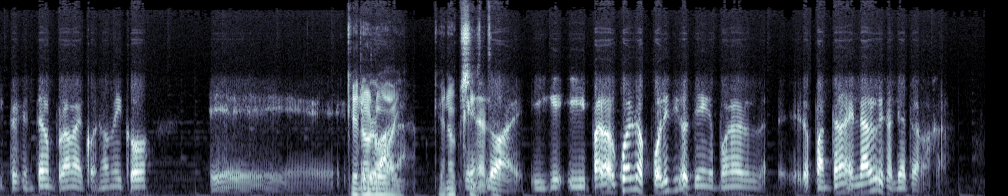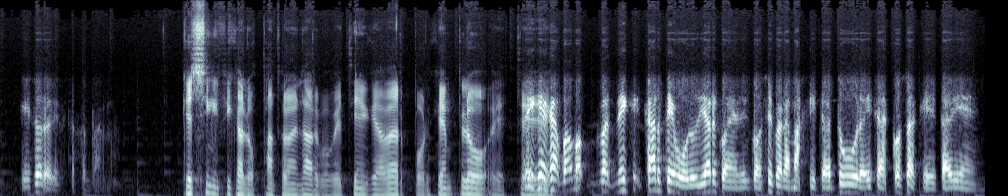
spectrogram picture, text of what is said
y presentar un programa económico eh, que, no lo, hay, que no existe. Que no lo hay. Y, y para lo cual los políticos tienen que poner los pantalones largos y salir a trabajar. Y eso es lo que está faltando. ¿Qué significan los pantalones largos? Que tiene que haber, por ejemplo... Este... Dejarte boludear con el Consejo de la Magistratura y esas cosas que está bien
